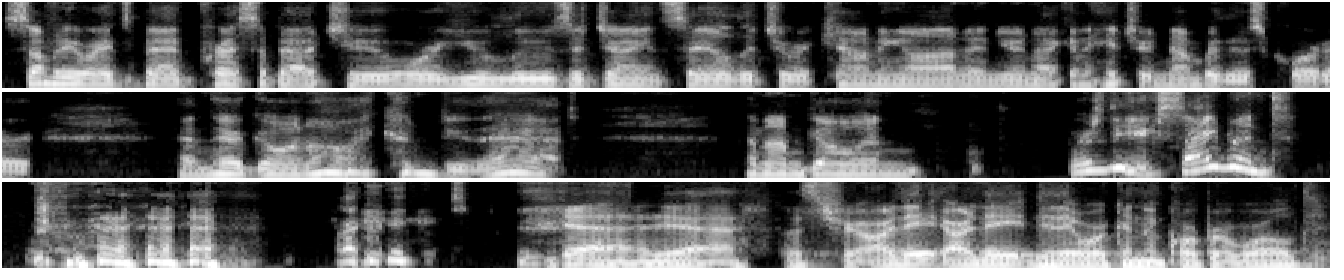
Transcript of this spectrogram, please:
somebody writes bad press about you, or you lose a giant sale that you were counting on, and you're not going to hit your number this quarter. And they're going, "Oh, I couldn't do that," and I'm going, "Where's the excitement?" Right? Yeah, yeah, that's true. Are they? Are they? Do they work in the corporate world?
